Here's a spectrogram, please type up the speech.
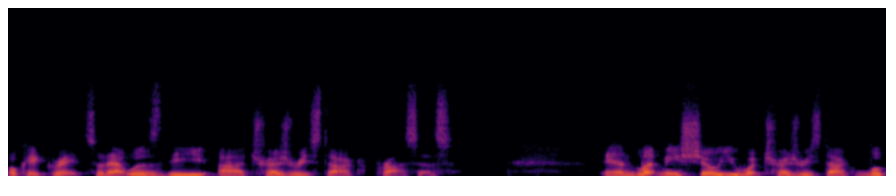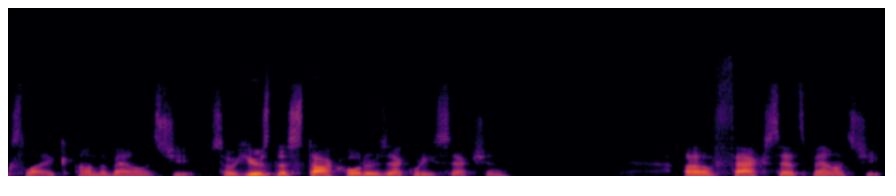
Okay, great. So that was the uh, treasury stock process. And let me show you what treasury stock looks like on the balance sheet. So here's the stockholders equity section of FactSet's balance sheet.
